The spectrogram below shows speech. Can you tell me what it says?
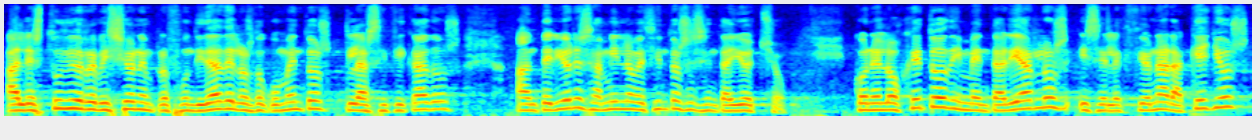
al estudio y revisión en profundidad de los documentos clasificados anteriores a 1968, con el objeto de inventariarlos y seleccionar aquellos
